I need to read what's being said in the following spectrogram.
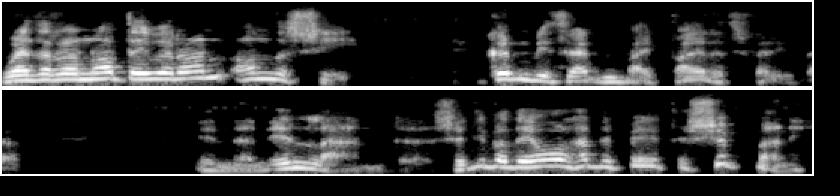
whether or not they were on, on the sea. Couldn't be threatened by pirates very well in an inland uh, city, but they all had to pay the ship money,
